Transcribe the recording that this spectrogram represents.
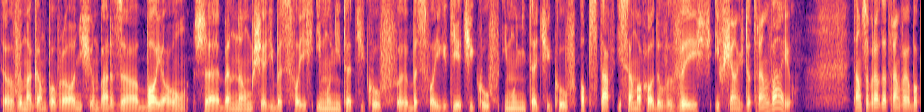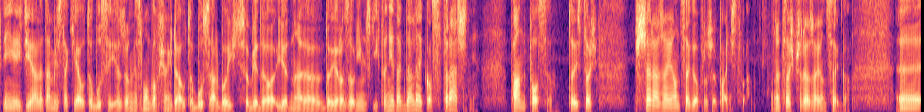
To wymagam po prostu, oni się bardzo boją, że będą musieli bez swoich immunitetików, bez swoich diecików, immunitecików, obstaw i samochodów wyjść i wsiąść do tramwaju. Tam co prawda tramwaj obok nie jeździ, ale tam jest takie autobusy jeżdżą, więc mogą wsiąść do autobusu albo iść sobie do, jedna, do Jerozolimskich. To nie tak daleko, strasznie. Pan poseł, to jest coś przerażającego, proszę Państwa. Coś przerażającego. E,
